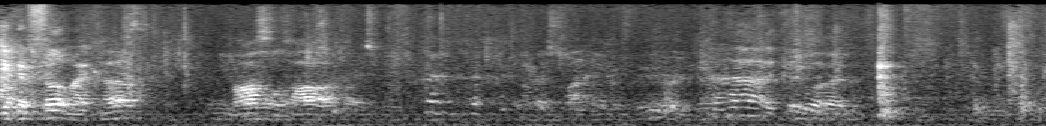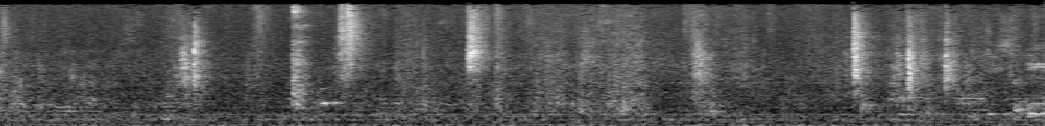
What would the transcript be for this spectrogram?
You can fill my cup. Mazel tov. That's funny. Good one. What are you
